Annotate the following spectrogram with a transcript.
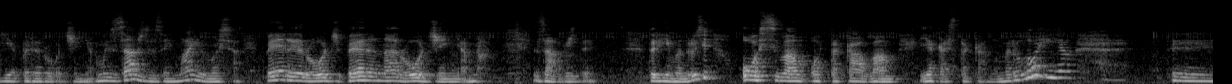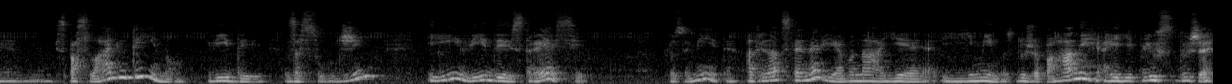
є переродження. Ми завжди займаємося переrodж... перенародженням. Завжди. Дорогі мої друзі, ось вам от така вам якась така нумерологія е, спасла людину від засуджень і від стресів. Розумієте? А 13 енергія, вона є її мінус дуже поганий, а її плюс дуже,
